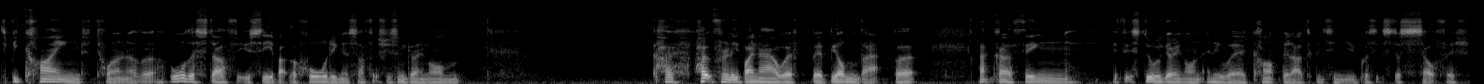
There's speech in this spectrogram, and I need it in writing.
to be kind to one another. All the stuff that you see about the hoarding and stuff that's just been going on, hopefully by now we're, we're beyond that, but that kind of thing if it's still going on anywhere, can't be allowed to continue because it's just selfish.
